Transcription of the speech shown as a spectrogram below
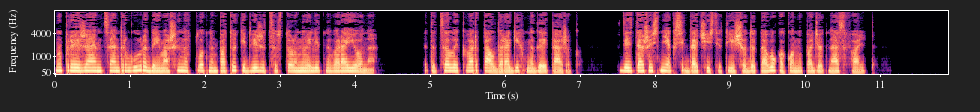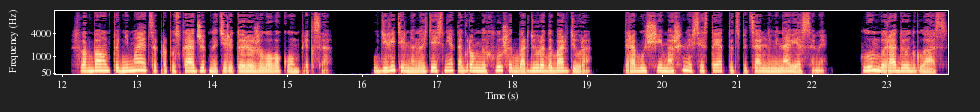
Мы проезжаем центр города, и машина в плотном потоке движется в сторону элитного района. Это целый квартал дорогих многоэтажек. Здесь даже снег всегда чистят еще до того, как он упадет на асфальт. Шлагбаум поднимается, пропуская джип на территорию жилого комплекса. Удивительно, но здесь нет огромных луж от бордюра до бордюра. Дорогущие машины все стоят под специальными навесами. Клумбы радуют глаз.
